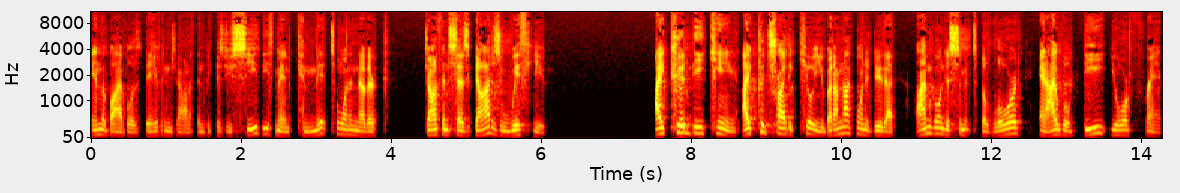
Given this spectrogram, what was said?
in the Bible is David and Jonathan because you see these men commit to one another. Jonathan says, God is with you. I could be king. I could try to kill you, but I'm not going to do that. I'm going to submit to the Lord, and I will be your friend.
